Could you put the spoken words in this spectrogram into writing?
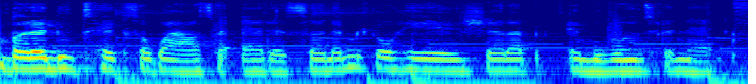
But it do takes a while to edit. So let me go ahead and shut up and move on to the next.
